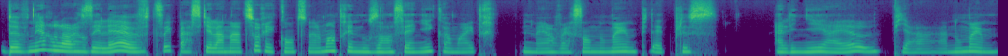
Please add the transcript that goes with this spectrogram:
devenir leurs élèves, tu sais, parce que la nature est continuellement en train de nous enseigner comment être une meilleure version de nous-mêmes, puis d'être plus alignés à elle, puis à, nous-mêmes.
